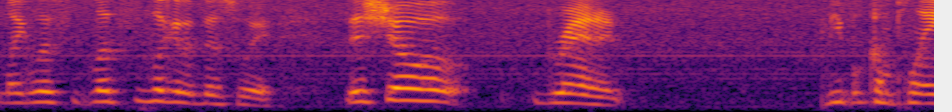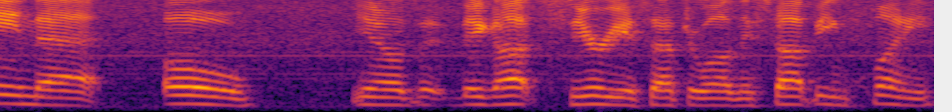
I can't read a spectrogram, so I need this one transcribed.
like let's let's look at it this way. This show, granted, people complain that oh, you know, they got serious after a while and they stopped being funny.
